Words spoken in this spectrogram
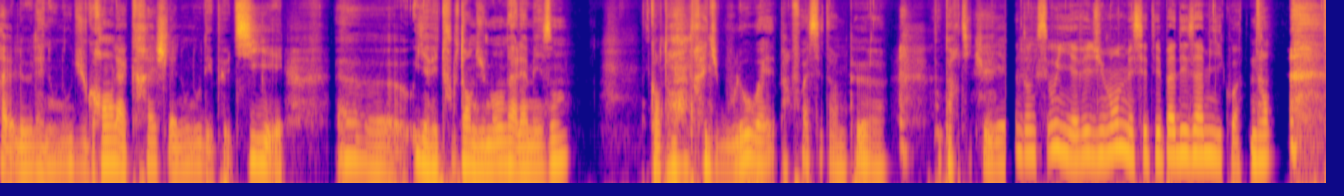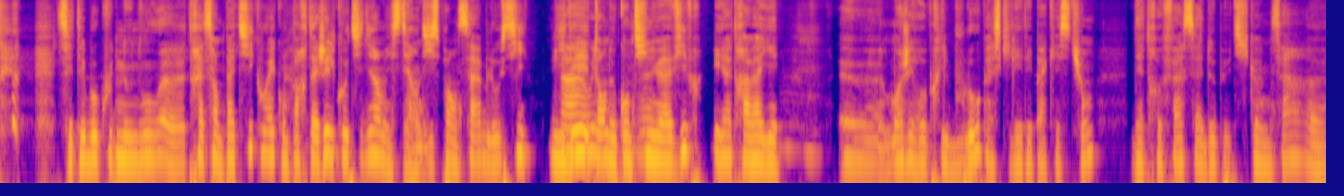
la nounou du grand, la crèche, la nounou des petits et euh, il y avait tout le temps du monde à la maison. Quand on rentrait du boulot, ouais, parfois c'était un peu, peu particulier. Donc oui, il y avait du monde mais c'était pas des amis quoi. Non. C'était beaucoup de nounous euh, très sympathiques, ouais, qu'on partageait le quotidien, mais c'était indispensable aussi. L'idée ah étant de continuer à vivre et à travailler. Euh, moi, j'ai repris le boulot parce qu'il n'était pas question d'être face à deux petits comme ça. Euh,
